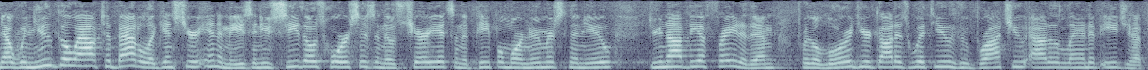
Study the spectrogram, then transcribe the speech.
Now when you go out to battle against your enemies, and you see those horses and those chariots and the people more numerous than you, do not be afraid of them, for the Lord your God is with you, who brought you out of the land of Egypt.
